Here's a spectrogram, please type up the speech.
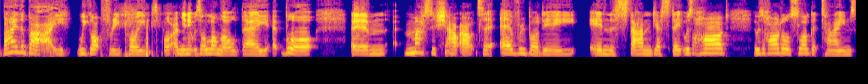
by the by, we got three points, but I mean, it was a long old day. But um, massive shout out to everybody in the stand yesterday. It was a hard, it was a hard old slog at times.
